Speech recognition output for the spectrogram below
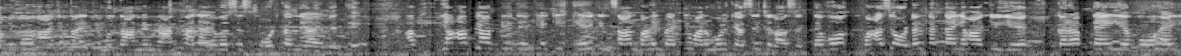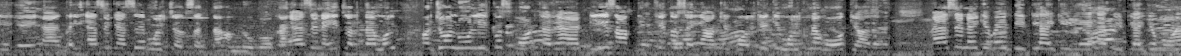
असलम आज हम आए थे मुल्तान में इमरान खान आए हुए, उसे सपोर्ट करने आए हुए थे। अब यहाँ पे आप ये देखें कि एक इंसान बाहर बैठ के हमारा मुल्क कैसे चला सकता है? वो वहाँ से ऑर्डर करता है, यहाँ की ये करप्ट है, ये वो है, ये ये है। भाई, ऐसे कैसे मुल्क चल सकता है हम लोगों का? ऐसे नहीं चलता है मुल्क। और जो नून लीग को सपोर्ट कर रहे हैं एटलीस्ट आप देखें तो सही आँखें खोल के कि मुल्क में हो क्या रहा है। ऐसे नहीं कि भाई पीटीआई की ये है पीटीआई के वो है।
